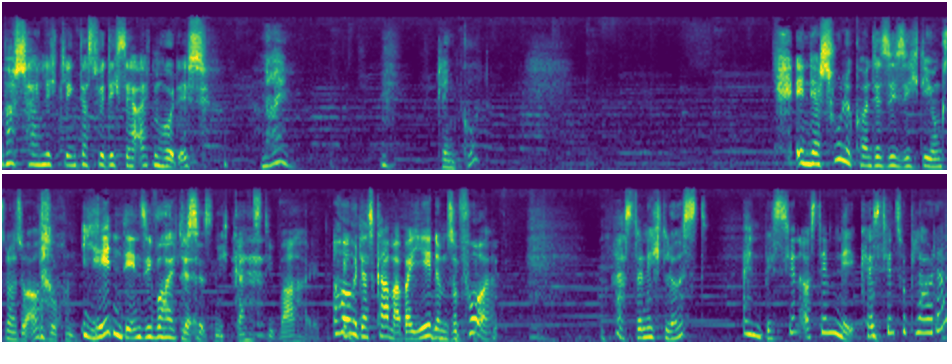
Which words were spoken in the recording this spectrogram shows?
Wahrscheinlich klingt das für dich sehr altmodisch. Nein. Klingt gut. In der Schule konnte sie sich die Jungs nur so aussuchen. Jeden, den sie wollte. Das ist nicht ganz die Wahrheit. Oh, das kam aber jedem so vor. Hast du nicht Lust, ein bisschen aus dem Nähkästchen zu plaudern?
